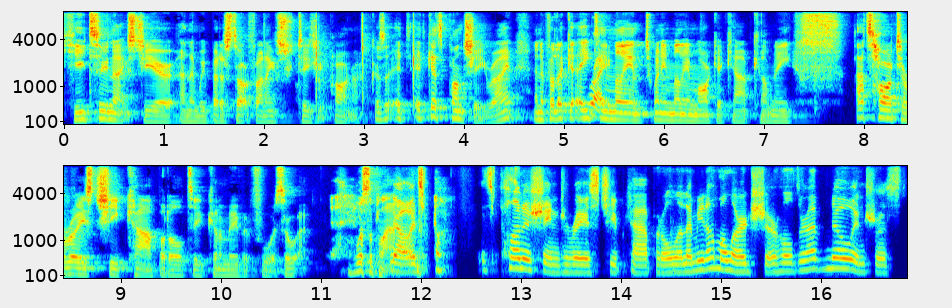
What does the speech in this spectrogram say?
Q2 next year, and then we better start finding a strategic partner because it, it gets punchy, right? And if I look at 18 right. million, 20 million market cap company, that's hard to raise cheap capital to kind of move it forward. So, what's the plan? No, it's it's punishing to raise cheap capital, and I mean, I'm a large shareholder. I have no interest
